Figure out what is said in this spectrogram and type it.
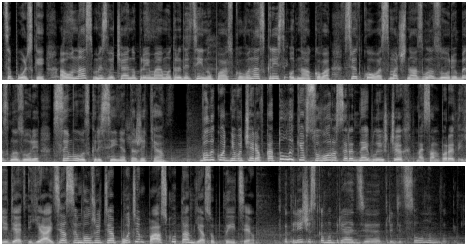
Це польський. А у нас ми звичайно приймаємо традиційну паску. Вона скрізь однакова, святкова, смачна, з глазурю, без глазурі, символ воскресіння та життя. Великодня вечеря в католиків суворо серед найближчих. Насамперед їдять яйця, символ життя, потім паску та м'ясо птиці. В католическом обряде традиционном вот таким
